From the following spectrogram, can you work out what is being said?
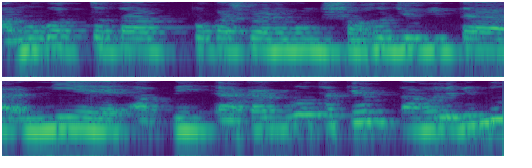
আনুগত্যতা প্রকাশ করেন এবং সহযোগিতা নিয়ে আপনি একাগ্র থাকেন, তাহলে কিন্তু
